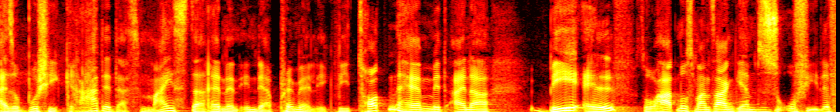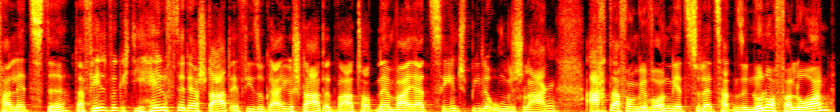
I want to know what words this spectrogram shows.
Also Buschi, gerade das Meisterrennen in der Premier League, wie Tottenham mit einer B11, so hart muss man sagen, die haben so viele Verletzte. Da fehlt wirklich die Hälfte der Startelf, die so geil gestartet war. Tottenham war ja zehn Spiele ungeschlagen, acht davon gewonnen. Jetzt zuletzt hatten sie nur noch verloren.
